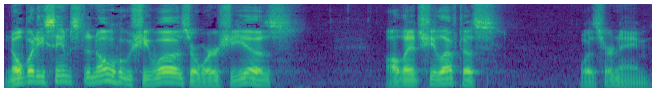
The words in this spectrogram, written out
Nobody seems to know who she was or where she is. All that she left us was her name.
